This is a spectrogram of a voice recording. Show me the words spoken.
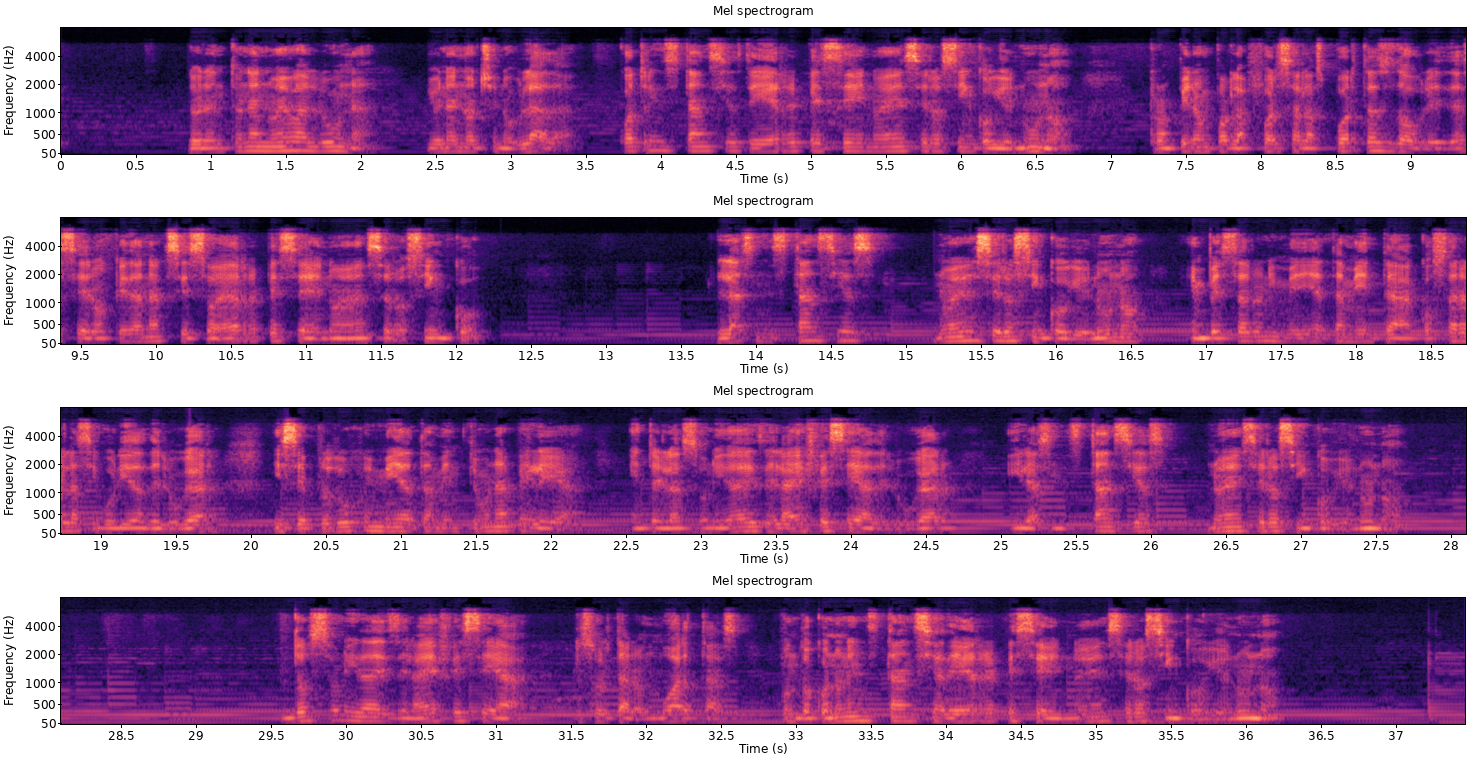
Durante una nueva luna y una noche nublada, cuatro instancias de RPC 905-1 rompieron por la fuerza las puertas dobles de acero que dan acceso a RPC 905. Las instancias 905-1 empezaron inmediatamente a acosar a la seguridad del lugar y se produjo inmediatamente una pelea entre las unidades de la FCA del lugar y las instancias 905-1. Dos unidades de la FCA resultaron muertas junto con una instancia de RPC 905-1.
